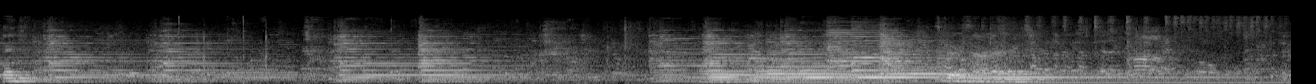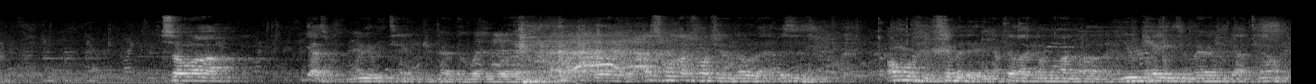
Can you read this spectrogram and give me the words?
Thank you. So, uh, you guys are really tame compared to the way you were. I just want, I just want you to know that. This is almost intimidating. I feel like I'm on uh, UK's American Got Talent.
